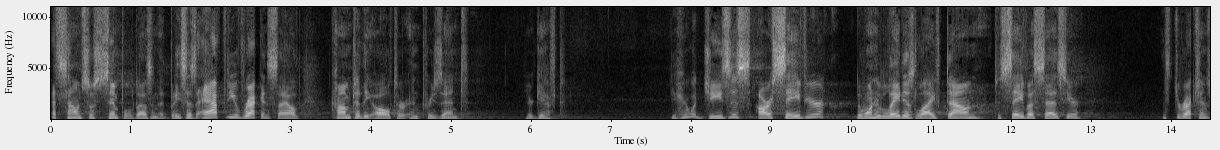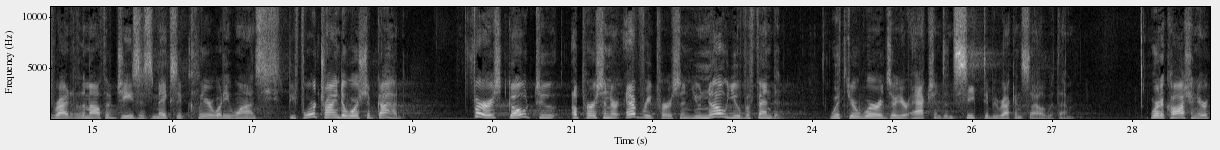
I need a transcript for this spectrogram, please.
that sounds so simple, doesn't it? But he says, after you've reconciled, come to the altar and present your gift. You hear what Jesus, our Savior, the one who laid his life down to save us, says here? This direction is right out of the mouth of Jesus, makes it clear what he wants. Before trying to worship God, First, go to a person or every person you know you've offended with your words or your actions and seek to be reconciled with them. Word of caution here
